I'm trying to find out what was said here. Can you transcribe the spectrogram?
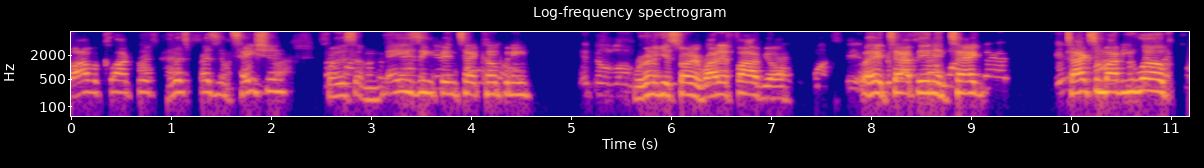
five o'clock blitz presentation for this amazing fintech company. It no longer We're gonna get started right at five, y'all. Go ahead, tap in and tag- tag somebody you love." commitment to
